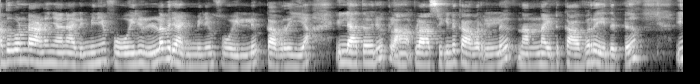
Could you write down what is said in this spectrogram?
അതുകൊണ്ടാണ് ഞാൻ അലുമിനിയം ഫോയിൽ ഉള്ളവർ അലുമിനിയം ഫോയിലിൽ കവർ ചെയ്യുക. ഇല്ലാത്തവർ പ്ലാസ്റ്റിക്കിന്റെ കവറിൽ നന്നായിട്ട് കവർ ചെയ്തിട്ട് ഈ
